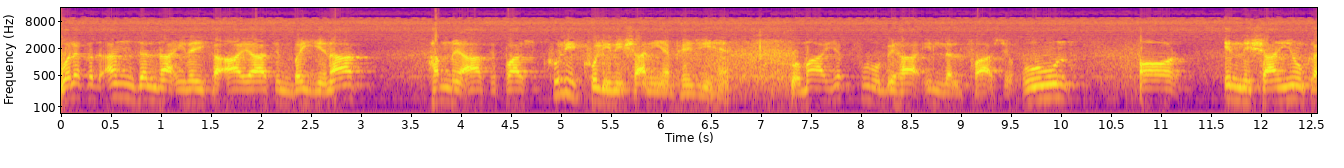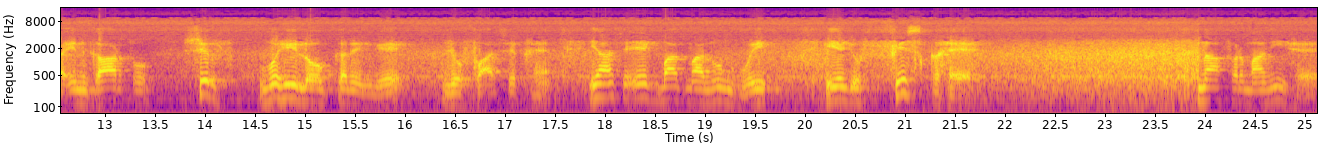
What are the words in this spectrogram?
وَلَقَدْ أَنزَلْنَا إِلَيْكَ آيَاتٍ بَيِّنَاتٍ۔ ہم نے آپ کے پاس کھلی کھلی نشانیاں بھیجی ہیں۔ وَمَا يَكْفُرُ بِهَا إِلَّا الْفَاسِقُونَ۔ اور ان نشانیوں کا انکار تو صرف وہی لوگ کریں گے۔ جو فاسق ہیں۔ یہاں سے ایک بات معلوم ہوئی کہ یہ جو فسق ہے، نافرمانی ہے،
